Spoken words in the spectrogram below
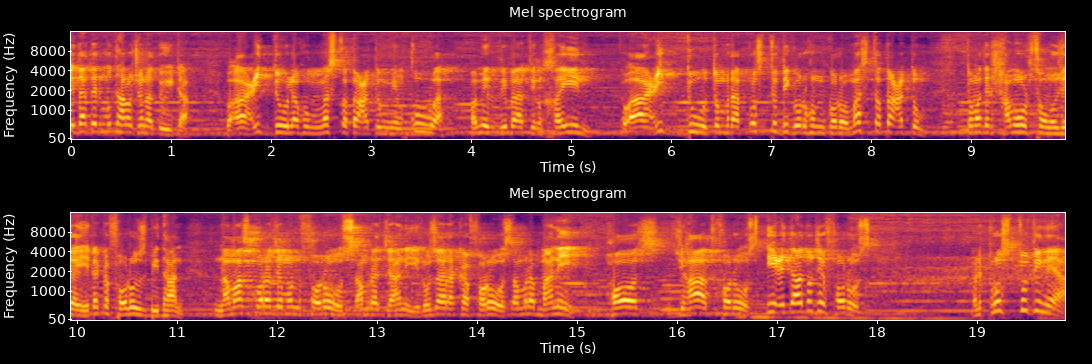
এদাদের মধ্যে আলোচনা দুইটা। তোমরা প্রস্তুতি গ্রহণ করো, মাস্তাতাআতুম। তোমাদের সামর্থ্য অনুযায়ী এটা একটা ফরজ বিধান। নামাজ পড়া যেমন ফরজ, আমরা জানি। রোজা রাখা ফরজ, আমরা মানি। হজ, জিহাদ, ফরজ ইদাদও যে ফরজ মানে প্রস্তুতি নেয়া,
